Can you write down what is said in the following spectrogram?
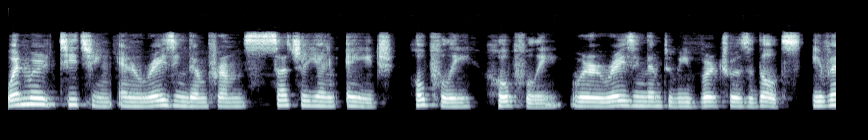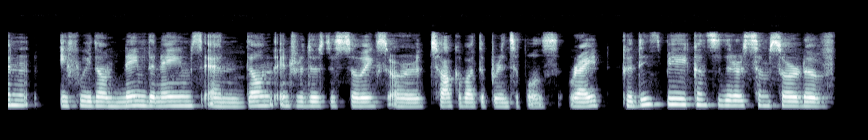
When we're teaching and raising them from such a young age, hopefully, hopefully, we're raising them to be virtuous adults, even if we don't name the names and don't introduce the Stoics or talk about the principles, right? Could this be considered some sort of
